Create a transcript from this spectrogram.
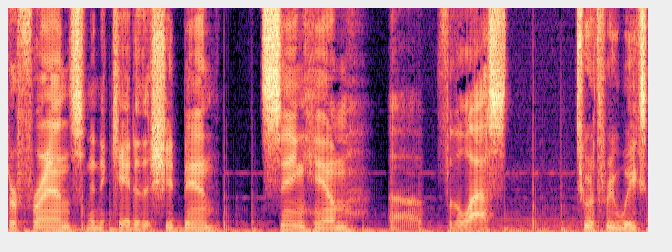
Her friends indicated that she'd been seeing him uh, for the last two or three weeks.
